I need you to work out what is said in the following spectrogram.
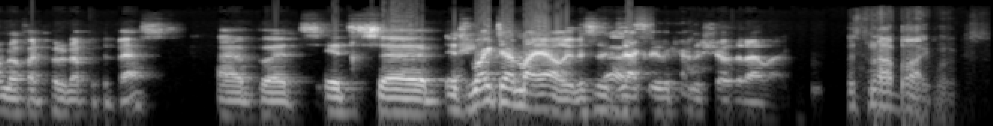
don't know if I'd put it up at the best, uh, but it's uh, it's right down my alley. This is Yes. exactly the kind of show that I like. It's not Black Books.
